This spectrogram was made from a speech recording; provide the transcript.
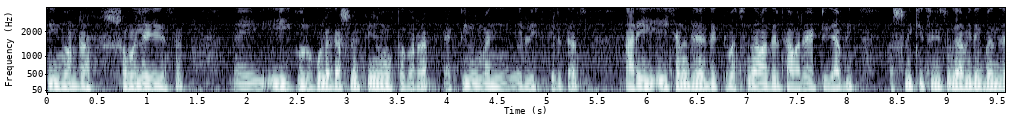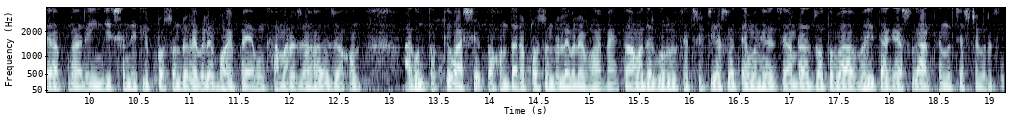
তিন ঘণ্টা সময় লেগে গেছে। এই এই গরুগুলোকে আসলে কৃমিমুক্ত করা একটি মানে রিস্কের কাজ। আর এই, এইখানে যে দেখতে পাচ্ছেন আমাদের খামারের একটি গাবি। আসলে কিছু কিছু গাবি দেখবেন যে আপনার ইঞ্জেকশন দেখলে প্রচণ্ড লেভেলের ভয় পায় এবং খামারে যখন- আগন্তুক কেউ আসে তখন তারা প্রচণ্ড লেভেলের ভয় পায়। তো আমাদের গরুর ক্ষেত্রটি আসলে তেমনই হয়েছে। আমরা যতভাবেই তাকে আসলে আটকানোর চেষ্টা করেছি,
